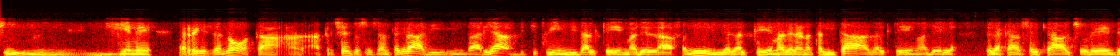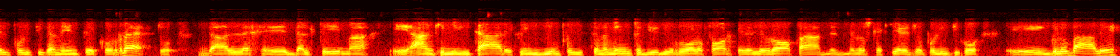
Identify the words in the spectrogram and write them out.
si, viene resa nota a, a 360 gradi in vari ambiti, quindi dal tema della famiglia, dal tema della natalità, dal tema del, della cancel culture e del politicamente corretto, dal, eh, dal tema eh, anche militare, quindi di un posizionamento, di, di un ruolo forte dell'Europa nello scacchiere geopolitico eh, globale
